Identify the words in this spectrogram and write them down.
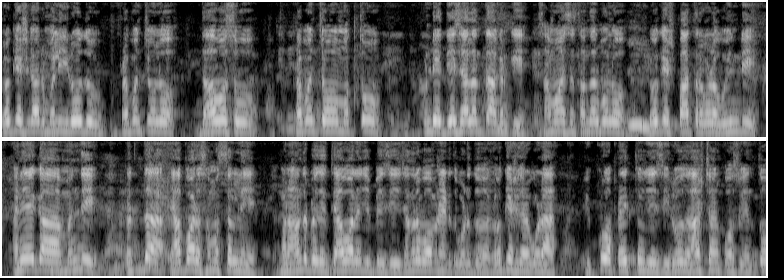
లోకేష్ గారు మళ్ళీ ఈరోజు ప్రపంచంలో దావోసు ప్రపంచం మొత్తం ఉండే దేశాలంతా అక్కడికి సమావేశ సందర్భంలో లోకేష్ పాత్ర కూడా ఉండి అనేక మంది పెద్ద వ్యాపార సంస్థల్ని మన ఆంధ్రప్రదేశ్ తేవాలని చెప్పేసి చంద్రబాబు నాయుడు కూడా లోకేష్ గారు కూడా ఎక్కువ ప్రయత్నం చేసి ఈరోజు రాష్ట్రాని కోసం ఎంతో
